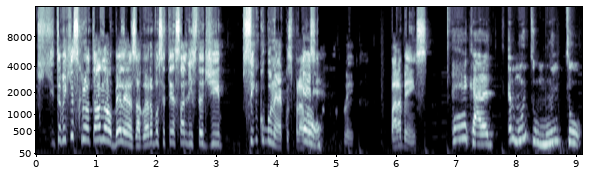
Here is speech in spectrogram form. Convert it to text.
que, também que escroto. Ah, não, beleza. Agora você tem essa lista de cinco bonecos pra É. você. Parabéns. É, cara, é muito, muito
